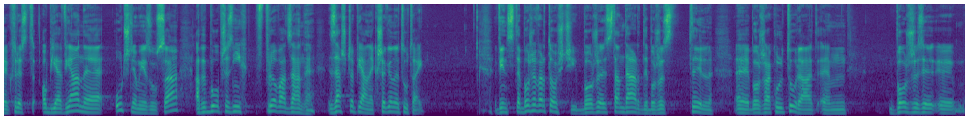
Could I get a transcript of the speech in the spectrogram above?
które jest objawiane uczniom Jezusa, aby było przez nich wprowadzane, zaszczepiane, krzewione tutaj. Więc te Boże wartości, Boże standardy, Boży styl, e, Boża kultura, em, Boży,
